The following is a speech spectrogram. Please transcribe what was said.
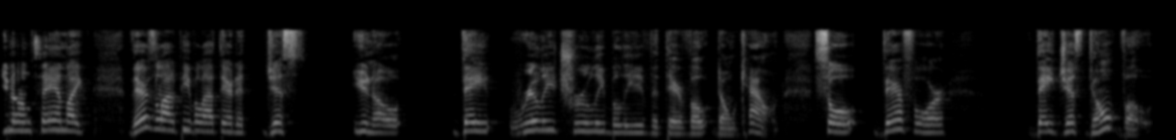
You know what I'm saying? Like, there's a lot of people out there that just, you know, they really truly believe that their vote don't count. So therefore, they just don't vote.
